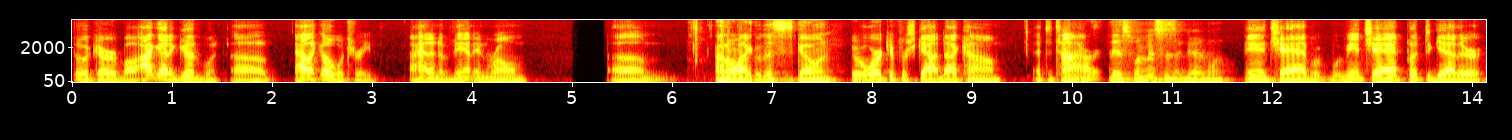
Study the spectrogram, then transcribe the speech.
Threw a curveball. I got a good one. Uh, Alec Ogletree. I had an event in Rome. Um, I don't like where this is going. We were working for Scout.com at the time. I heard this one. This is a good one. Me and Chad, me and Chad put together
